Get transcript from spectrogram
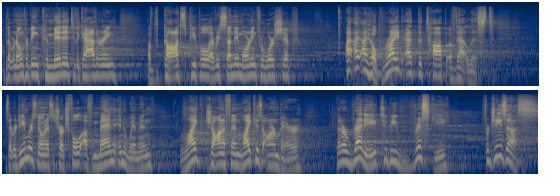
hope that we're known for being committed to the gathering of God's people every Sunday morning for worship. I, I, I hope right at the top of that list is that Redeemer is known as a church full of men and women like Jonathan, like his arm bearer, that are ready to be risky for Jesus.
